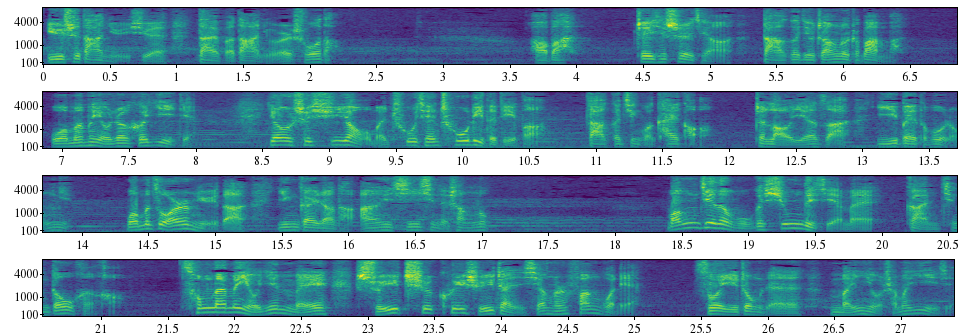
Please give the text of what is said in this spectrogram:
于是大女婿代表大女儿说道：“好吧，这些事情大哥就张罗着办吧，我们没有任何意见。要是需要我们出钱出力的地方，大哥尽管开口。这老爷子一辈子不容易，我们做儿女的应该让他安安心心的上路。”王家的五个兄弟姐妹感情都很好，从来没有因为谁吃亏谁占香而翻过脸，所以众人没有什么意见。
